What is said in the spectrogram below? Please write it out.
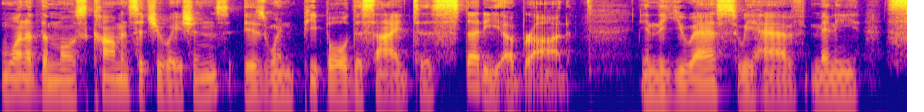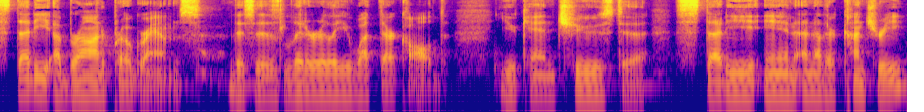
one of the most common situations is when people decide to study abroad. In the US, we have many study abroad programs. This is literally what they're called. You can choose to study in another country,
